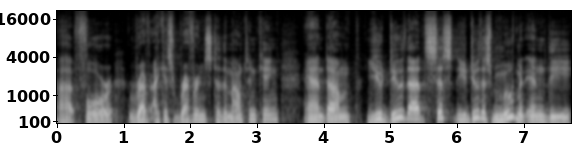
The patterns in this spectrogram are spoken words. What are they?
uh, for I guess reverence to the Mountain King, and um, you do that. Syst- you do this movement in the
